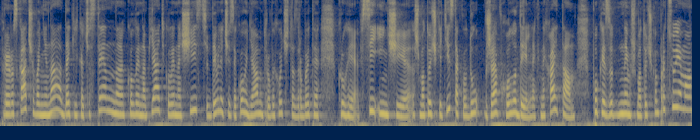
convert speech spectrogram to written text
при розкачуванні на декілька частин, коли на 5, коли на 6, дивлячись, з якого діаметру ви хочете зробити круги. Всі інші шматочки тіста кладу вже в холодильник. Нехай там, поки з одним шматочком працюємо,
